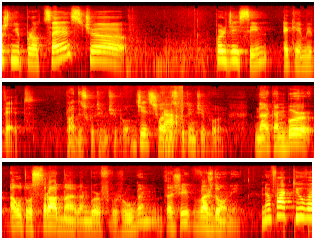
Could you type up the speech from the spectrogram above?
është një proces që përgjegjësinë e kemi vetë. Pa diskutim që po. Gjithçka. Pa diskutim që po. Na e kanë bërë autostradë, na e kanë bërë rrugën, tashi vazhdoni. Në fakt juve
